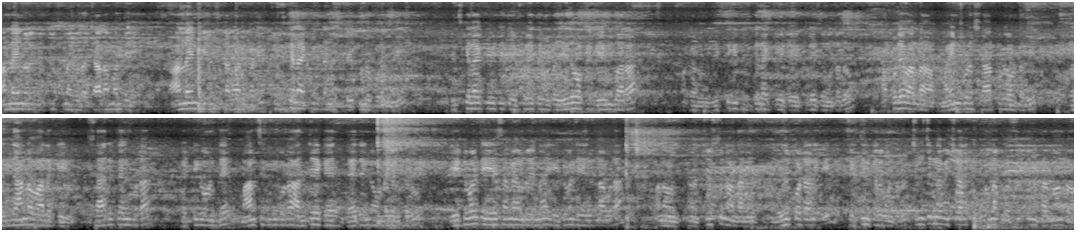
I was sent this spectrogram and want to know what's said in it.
ఆన్లైన్లో ఇప్పుడు చూస్తున్నా కూడా చాలామంది ఆన్లైన్ గేమ్స్కి అలవాటు పడి ఫిజికల్ యాక్టివిటీ అనేది లేకుండా పోతుంది. ఫిజికల్ యాక్టివిటీ ఎప్పుడైతే ఉంటుందో ఏదో ఒక గేమ్ ద్వారా ఒక వ్యక్తికి ఫిజికల్ యాక్టివిటీ ఎప్పుడైతే ఉంటుందో అప్పుడే వాళ్ళ మైండ్ కూడా షార్ప్గా ఉంటుంది. ప్రతి దాంట్లో వాళ్ళకి శారీరకంగా కూడా గట్టిగా ఉంటే మానసికంగా కూడా అంతే ధైర్యంగా ఉండగలుగుతారు. ఎటువంటి ఏ సమయంలో అయినా ఎటువంటి ఏదైనా కూడా మనం చూస్తున్నాం దాన్ని ఎదుర్కోవడానికి శక్తిని కలిగి ఉంటారు చిన్న చిన్న విషయాలకి ఉన్న ప్రస్తుతం తరుణంలో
